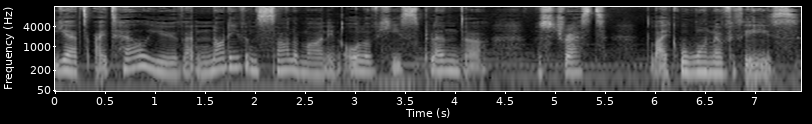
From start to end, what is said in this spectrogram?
Yet I tell you that not even Solomon in all of his splendor was dressed like one of these.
